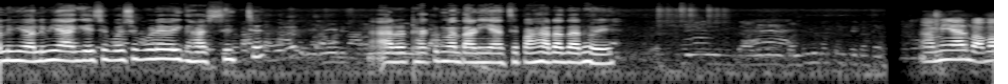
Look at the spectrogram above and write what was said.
অলিভিয়া অলিভিয়া আগে এসে বসে পড়ে, ওই ঘাস ছিচ্ছে আর ও ঠাকুরমা দাঁড়িয়ে আছে পাহারাদার হয়ে। আমি আর বাবা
